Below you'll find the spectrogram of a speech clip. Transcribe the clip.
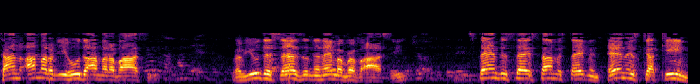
Tan Amar Rav Yehuda Amar Rav Asi. Rav Yehuda says in the name of Rav Asi, stand to say, a statement, En is kakim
